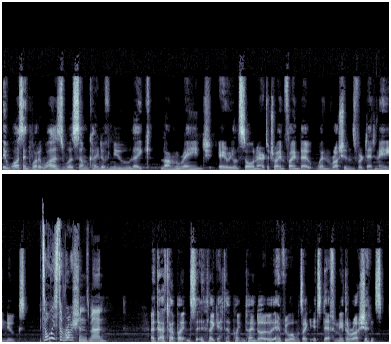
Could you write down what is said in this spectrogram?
It wasn't. What it was was some kind of new, like, long range aerial sonar to try and find out when Russians were detonating nukes. It's always the Russians, man. At that time, point, like at that point in time, though, everyone was like, "It's definitely the Russians."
